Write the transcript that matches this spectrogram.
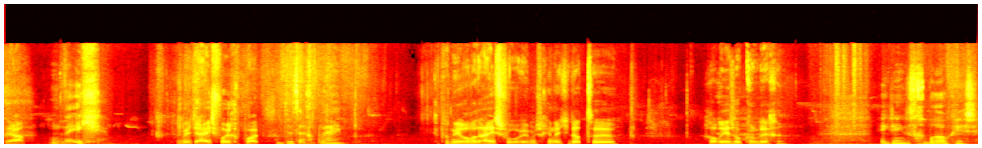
Ja? Nee, Een beetje ijs voor je gepakt. het doet echt pijn. Ik heb er hier al wat ijs voor je. Misschien dat je dat er al eerst op kan leggen. Ik denk dat het gebroken is.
